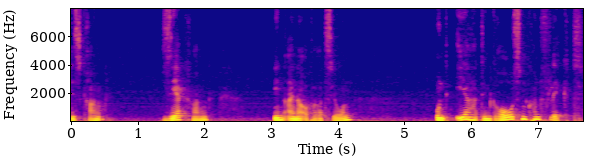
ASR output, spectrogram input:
ist krank, sehr krank, in einer Operation und er hat den großen Konflikt,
